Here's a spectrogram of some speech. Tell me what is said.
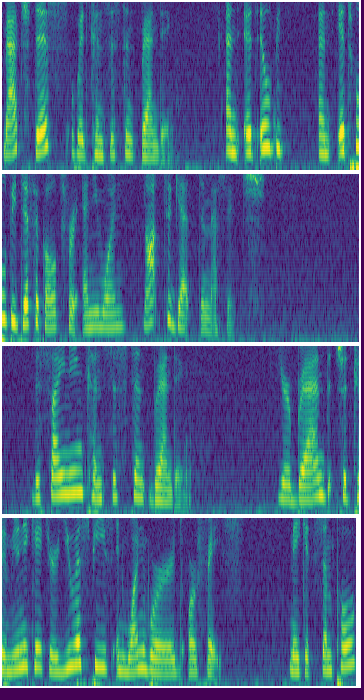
Match this with consistent branding, and it'll be and it will be difficult for anyone not to get the message. Designing consistent branding. Your brand should communicate your USPs in one word or phrase. Make it simple,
